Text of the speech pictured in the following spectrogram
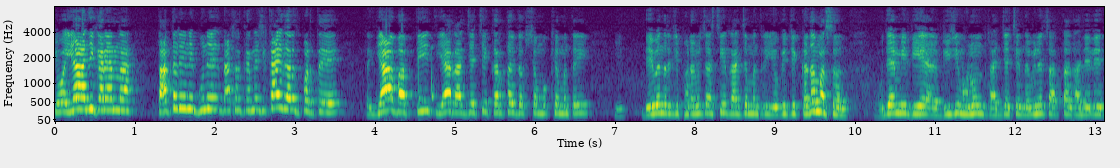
किंवा या अधिकाऱ्यांना तातडीने गुन्हे दाखल करण्याची काय गरज पडते? तर या बाबतीत या राज्याचे कर्तव्यदक्ष मुख्यमंत्री देवेंद्रजी फडणवीस असतील राज्यमंत्री योगीजी कदम असेल. उद्या मी डीजी म्हणून राज्याचे नवीनच आता झालेले आहेत.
